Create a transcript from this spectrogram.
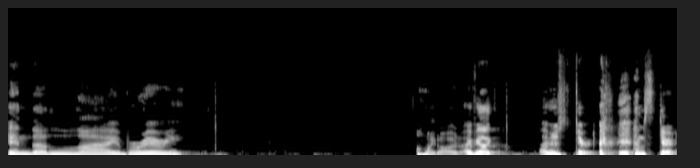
In the library? Oh my god. I feel like I'm just scared. I'm scared.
